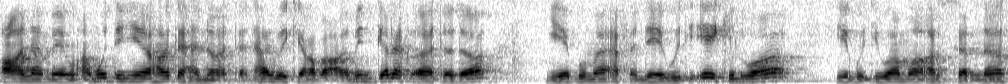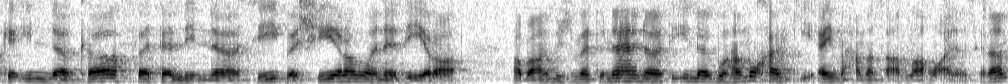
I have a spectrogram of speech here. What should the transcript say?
عالمه و همو دنیا هات هناتن هر بكي رب العالمين قلق آتا دا يبو ما أفنده يقولي ايكل وا يقولي وما أرسلناك إلا كافة للناس بشيرا ونذيرا. طبعا بجمعتو نهناتي إلا بو همو خلقي. أي محمد صلى الله عليه وسلم.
